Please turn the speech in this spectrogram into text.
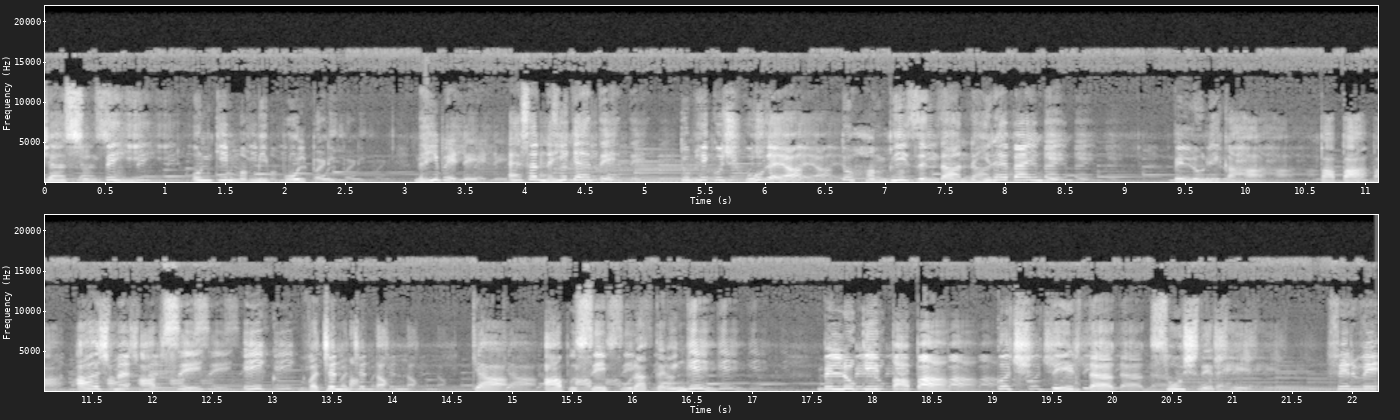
यह सुनते ही उनकी मम्मी बोल पड़ी, नहीं बेटे, ऐसा नहीं कहते। तुम्हें कुछ हो गया तो हम भी ज़िंदा नहीं रह पाएँगे। बिल्लू ने कहा, पापा, आज मैं आपसे एक वचन माँगता हूँ। क्या आप उसे पूरा करेंगे? बिल्लू के पापा कुछ देर तक सोचते रहे। फिर वे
